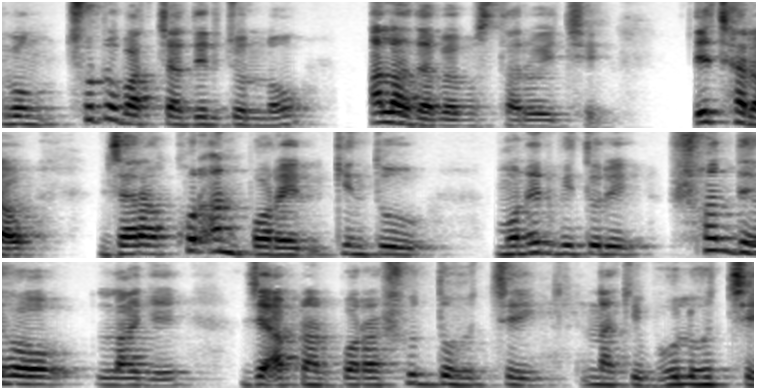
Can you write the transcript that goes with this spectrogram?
এবং ছোট বাচ্চাদের জন্য আলাদা ব্যবস্থা রয়েছে। এছাড়াও যারা কোরআন পড়েন কিন্তু মনের ভিতরে সন্দেহ লাগে যে আপনার পড়া শুদ্ধ হচ্ছে নাকি ভুল হচ্ছে,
